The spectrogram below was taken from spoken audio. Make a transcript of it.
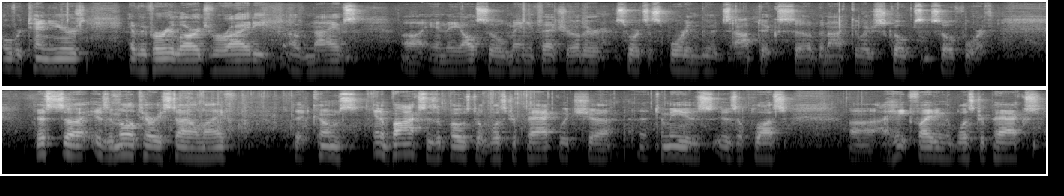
over 10 years, have a very large variety of knives, uh, and they also manufacture other sorts of sporting goods, optics, uh, binoculars, scopes, and so forth. This uh, is a military style knife that comes in a box as opposed to a blister pack, which uh, to me is, is a plus. Uh, I hate fighting the blister packs,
